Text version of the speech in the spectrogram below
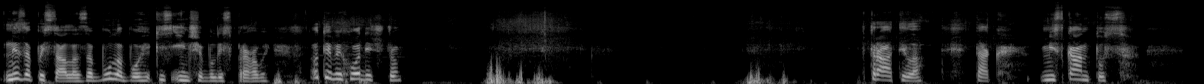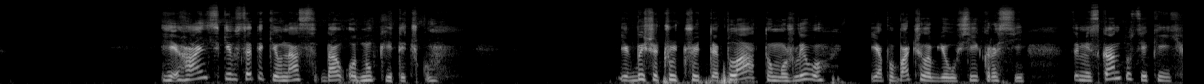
не записала, забула, бо якісь інші були справи. От і виходить, що втратила. Так, міскантус гігантський все-таки в нас дав одну китичку. Якби ще чуть-чуть тепла, то, можливо, я побачила б його у всій красі. Це міскантус, який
